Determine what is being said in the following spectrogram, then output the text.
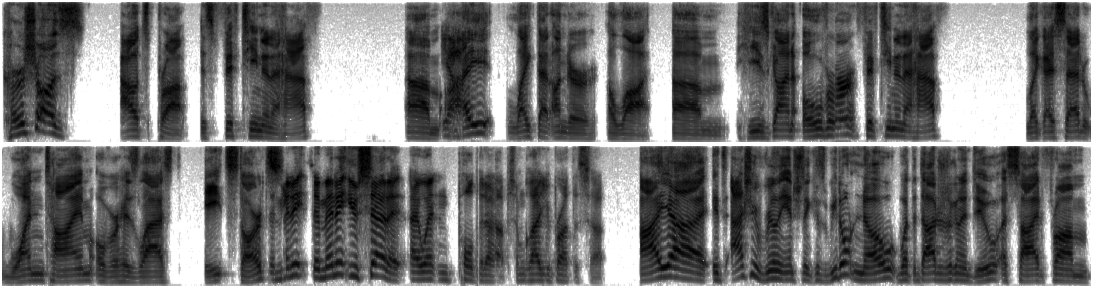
Kershaw's outs prop is 15 and a half. Um, yeah. I like that under a lot. Um, he's gone over 15 and a half. Like I said, one time over his last eight starts. The minute the minute you said it, I went and pulled it up. So I'm glad you brought this up. I uh it's actually really interesting because we don't know what the Dodgers are gonna do aside from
